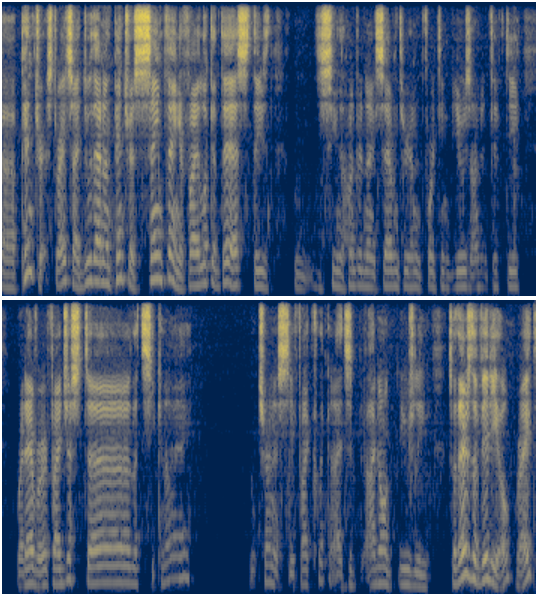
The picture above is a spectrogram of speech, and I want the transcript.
uh Pinterest right? So I do that on Pinterest. Same thing. If I look at this these you see 197 314 views 150 whatever. If I just uh let's see can I I'm trying to see if I click it's I don't usually so there's the video right?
